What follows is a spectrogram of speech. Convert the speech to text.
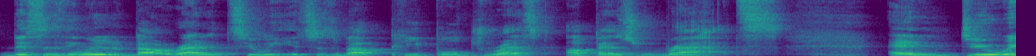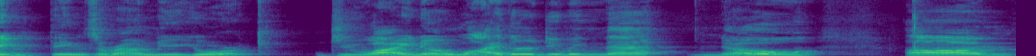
This isn't even about ratatouille. It's just about people dressed up as rats and doing things around new york. Do i know why they're doing that? No um,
